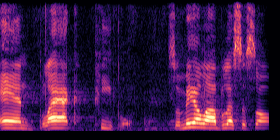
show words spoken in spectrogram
and black people. So may Allah bless us all.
